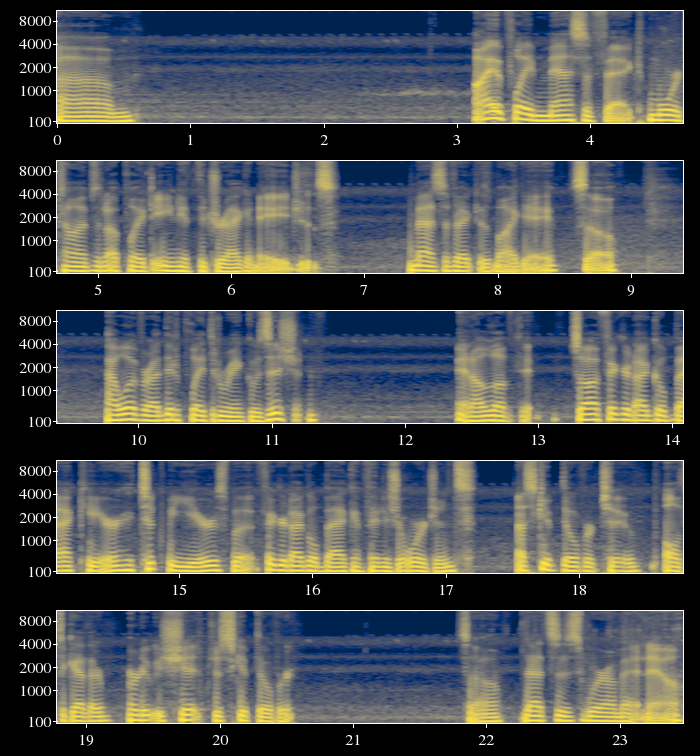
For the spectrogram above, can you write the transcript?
Um, I have played Mass Effect more times than I've played any of the Dragon Ages. Mass Effect is my game, so. However, I did play through Inquisition, and I loved it. So I figured I'd go back here. It took me years, but figured I'd go back and finish Origins. I skipped over two altogether. Heard it was shit, just skipped over it. So that's just where I'm at now.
